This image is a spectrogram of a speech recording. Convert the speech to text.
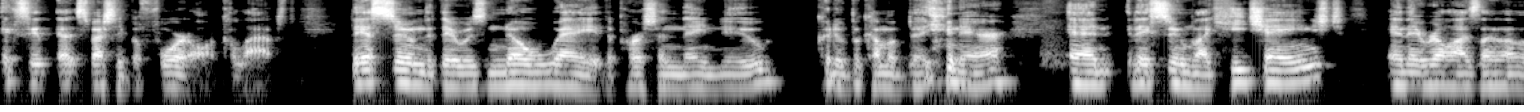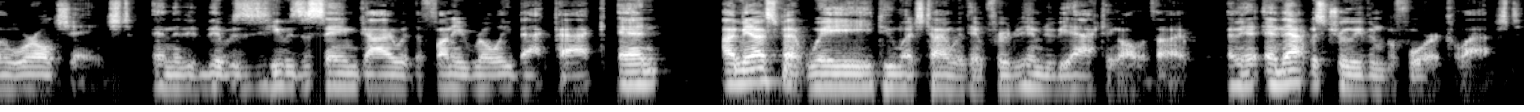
especially before it all collapsed, they assumed that there was no way the person they knew could have become a billionaire, and they assumed like he changed, and they realized that the world changed, and that it was he was the same guy with the funny rolly backpack, and I mean I've spent way too much time with him for him to be acting all the time. I mean, and that was true even before it collapsed.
